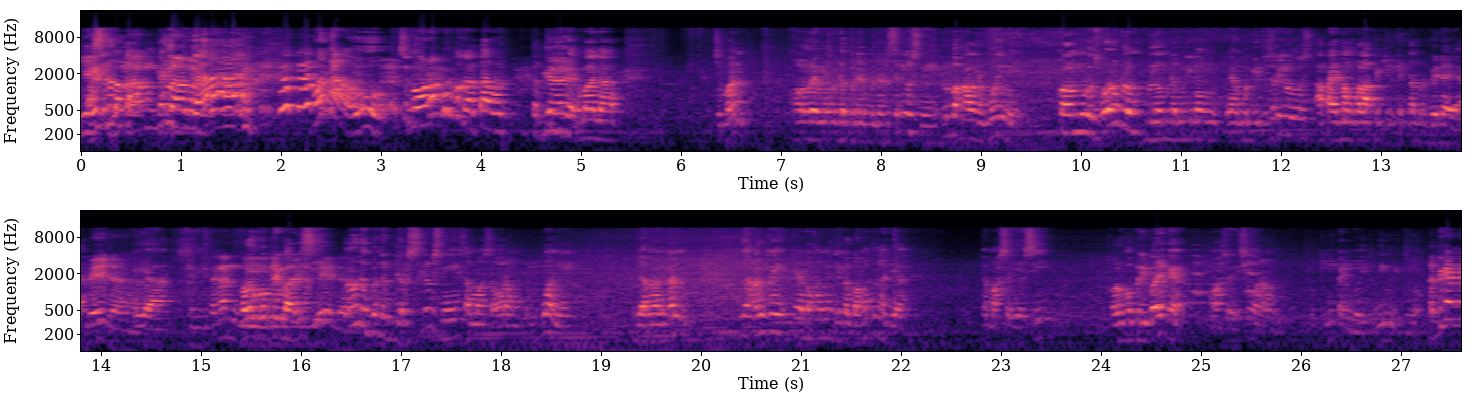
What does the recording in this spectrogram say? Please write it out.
Ya, pasti lu bakal pulang, gitu kan? Gua tahu. Semua orang pun bakal tahu Enggak. dia ke mana. Cuman kalau emang udah bener-bener serius nih, lu bakal nemuin nih. Kalau menurut gua lu belum belum nemuin yang, yang begitu serius. Apa emang pola pikir kita berbeda ya? beda Iya. Dan kita kan kalau gue pribadi sih beda. lu udah bener-bener serius nih sama seorang perempuan nih jangan kan jangan kayak kayak bakal ngejaga banget lah dia ya masa iya sih kalau gue pribadi kayak masa iya sih orang ini pengen gue ituin gitu loh tapi kan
